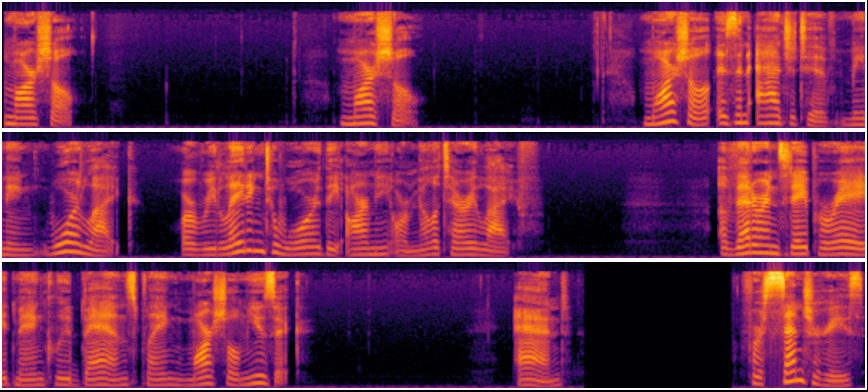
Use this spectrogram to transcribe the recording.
Martial. Martial. Martial is an adjective meaning warlike or relating to war, the army, or military life. A Veterans Day parade may include bands playing martial music. And for centuries,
